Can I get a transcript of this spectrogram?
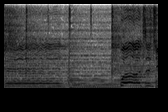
是我自己。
